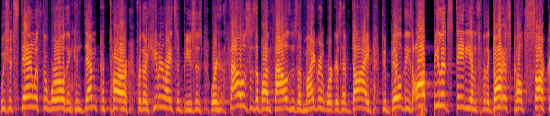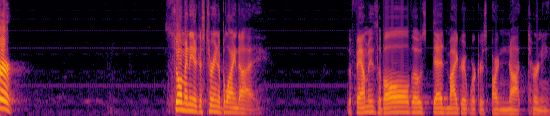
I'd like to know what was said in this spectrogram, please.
We should stand with the world and condemn Qatar for their human rights abuses, where thousands upon thousands of migrant workers have died to build these opulent stadiums for the goddess called soccer. So many are just turning a blind eye. The families of all those dead migrant workers are not turning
